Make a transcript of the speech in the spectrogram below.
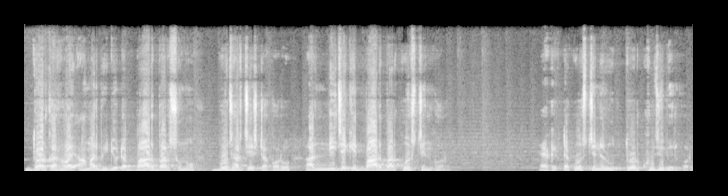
দরকার হয় আমার ভিডিওটা বারবার শোনো, বোঝার চেষ্টা করো, আর নিজেকে বারবার কোশ্চেন করো। এক একটা কোশ্চেনের উত্তর খুঁজে বের করো।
